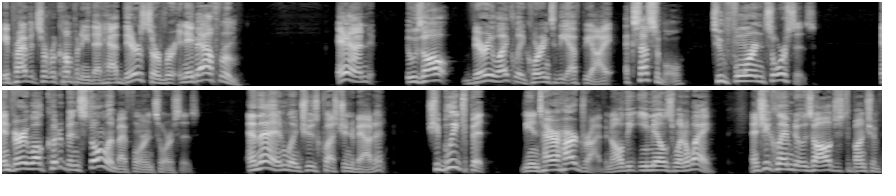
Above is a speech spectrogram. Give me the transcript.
a private server company that had their server in a bathroom. And it was all very likely, according to the FBI, accessible to foreign sources and very well could have been stolen by foreign sources. And then when she was questioned about it, she bleach bit the entire hard drive and all the emails went away. And she claimed it was all just a bunch of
